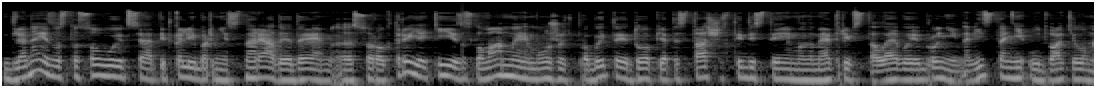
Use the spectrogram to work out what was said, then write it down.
Для неї застосовуються підкаліберні снаряди ДМ-43, які, за словами, можуть пробити до 560 мм сталевої броні на відстані у 2 км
